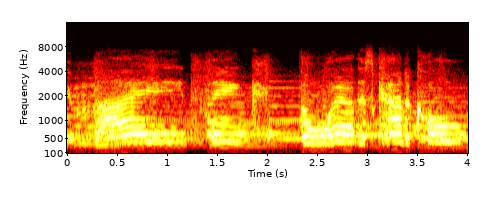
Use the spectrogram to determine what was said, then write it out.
You might think the weather's kinda cold,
